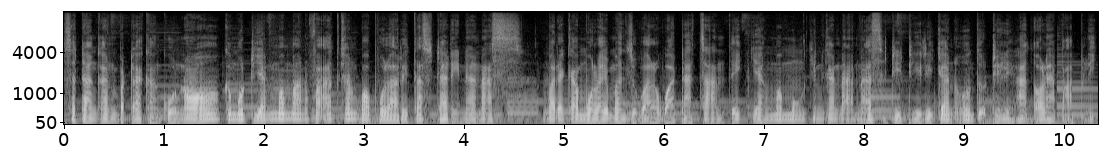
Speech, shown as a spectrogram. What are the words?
Sedangkan pedagang kuno kemudian memanfaatkan popularitas dari nanas mereka mulai menjual wadah cantik yang memungkinkan nanas didirikan untuk dilihat oleh publik.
